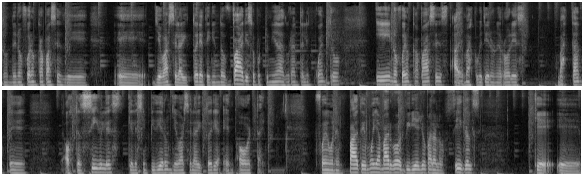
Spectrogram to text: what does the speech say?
donde no fueron capaces de eh, llevarse la victoria teniendo varias oportunidades durante el encuentro y no fueron capaces, además cometieron errores bastante ostensibles que les impidieron llevarse la victoria en overtime. Fue un empate muy amargo, diría yo, para los Eagles, que eh,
